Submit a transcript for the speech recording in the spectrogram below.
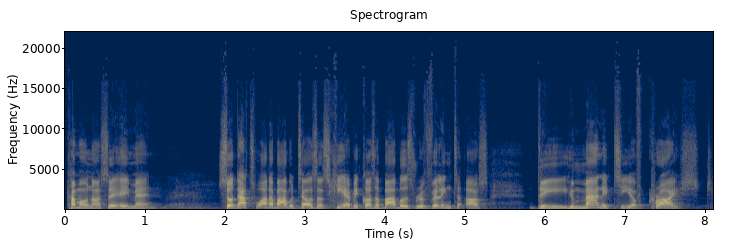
Come on now, say amen. amen. So that's what the Bible tells us here because the Bible is revealing to us the humanity of Christ.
